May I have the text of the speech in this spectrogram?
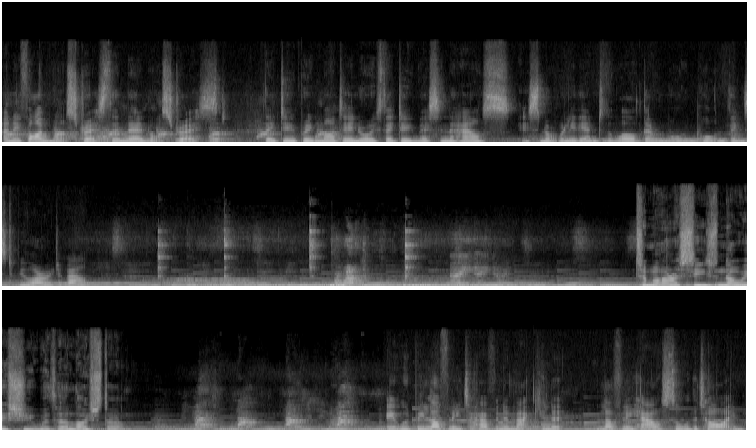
and if I'm not stressed, then they're not stressed. If they do bring mud in, or if they do mess in the house, it's not really the end of the world. There are more important things to be worried about. Tamara sees no issue with her lifestyle. It would be lovely to have an immaculate, lovely house all the time.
